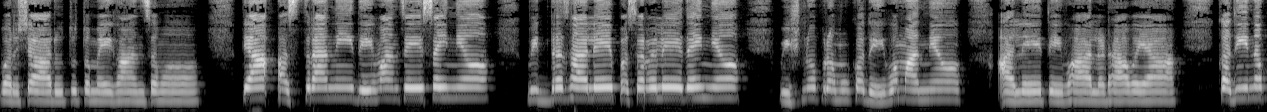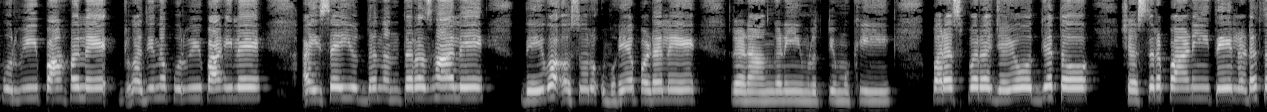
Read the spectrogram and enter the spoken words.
वर्षा ऋतुत मेघांसम. त्या अस्त्रांनी देवांचे सैन्य विद्ध झाले पसरले दैन्य विष्णू प्रमुख देवमान्य. आले तेव्हा लढावया. कधी न पूर्वी पाहले कधी न पूर्वी पाहिले ऐसे युद्ध नंतर झाले. देव असुर उभय पडले रणांगणी मृत्युमुखी. परस्पर जयोद्यत शस्त्रपाणी ते लढत.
